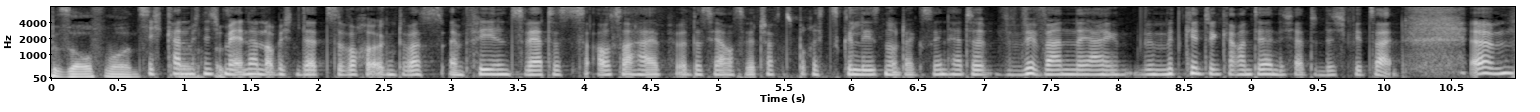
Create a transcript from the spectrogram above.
Besaufen wir uns. Ich kann mich nicht also, mehr erinnern, ob ich letzte Woche irgendwas Empfehlenswertes außerhalb des Jahreswirtschaftsberichts gelesen oder gesehen hätte. Wir waren ja mit Kind in Quarantäne, ich hatte nicht viel Zeit. Ähm,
